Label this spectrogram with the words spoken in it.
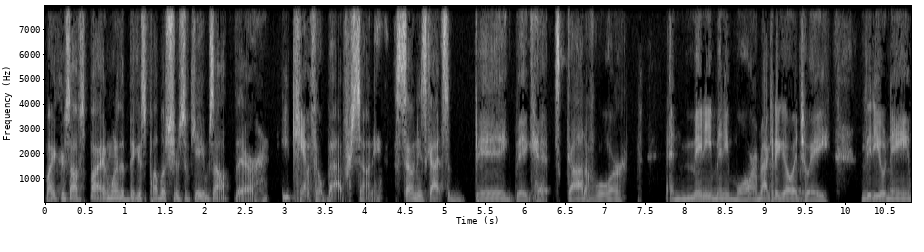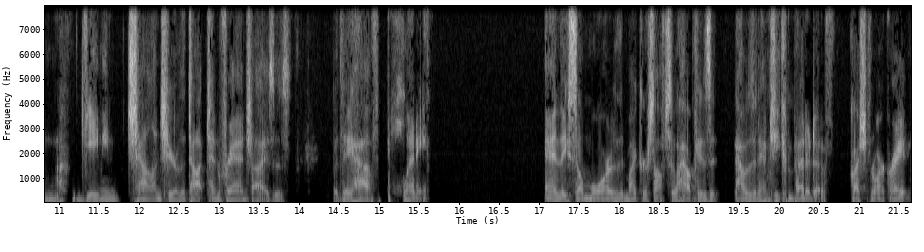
Microsoft's buying one of the biggest publishers of games out there. You can't feel bad for Sony. Sony's got some big, big hits God of War and many, many more. I'm not going to go into a video name gaming challenge here of the top 10 franchises, but they have plenty. And they sell more than Microsoft. So how is it how is it anti competitive? Question mark, right?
